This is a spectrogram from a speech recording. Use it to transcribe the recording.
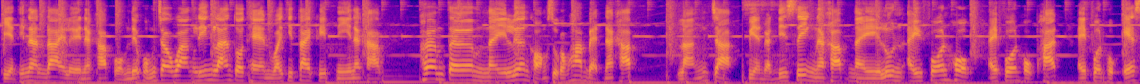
เปลี่ยนที่นั่นได้เลยนะครับผมเดี๋ยวผมจะวางลิงก์ร้านตัวแทนไว้ที่ใต้คลิปนี้นะครับ เพิ่มเติมในเรื่องของสุขภาพแบตนะครับ หลังจากเปลี่ยนแบตดิสซิ่งนะครับ ในรุ่น iPhone 6 iPhone 6พัด iPhone 6s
